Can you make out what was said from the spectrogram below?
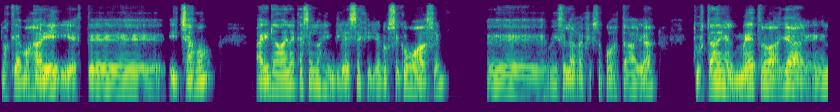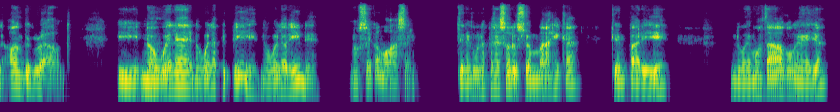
nos quedamos ahí y este, y chamo, hay una vaina que hacen los ingleses que yo no sé cómo hacen. Eh, me hice la reflexión cuando estaba allá. Tú estás en el metro allá, en el underground, y no huele, no huele a pipí, no huele a orine. No sé cómo hacen. Tienen como una especie de solución mágica que en París no hemos dado con ella.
